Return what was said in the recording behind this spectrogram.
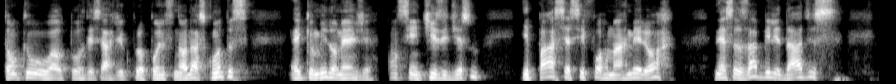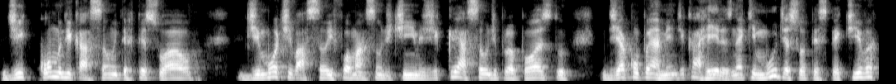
Então, o que o autor desse artigo propõe no final das contas é que o middle manager conscientize disso e passe a se formar melhor nessas habilidades de comunicação interpessoal, de motivação e formação de times, de criação de propósito, de acompanhamento de carreiras, né, que mude a sua perspectiva,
